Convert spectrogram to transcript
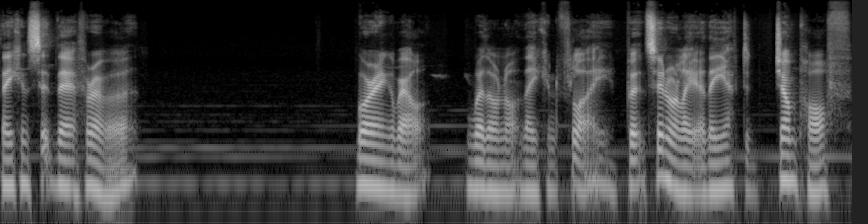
they can sit there forever worrying about whether or not they can fly. But sooner or later, they have to jump off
